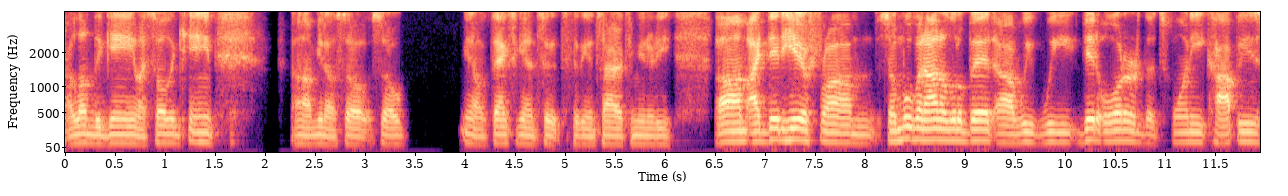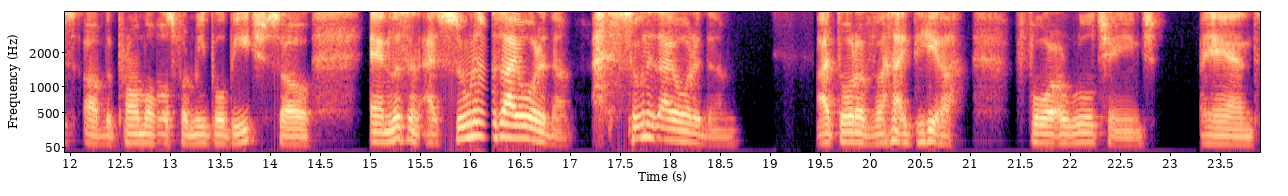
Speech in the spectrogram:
I love the game. I saw the game. Um, you know, so so you know, thanks again to to the entire community. Um, I did hear from so moving on a little bit. Uh, we we did order the 20 copies of the promos for Meeple Beach. So and listen, as soon as I ordered them, as soon as I ordered them, I thought of an idea for a rule change. And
